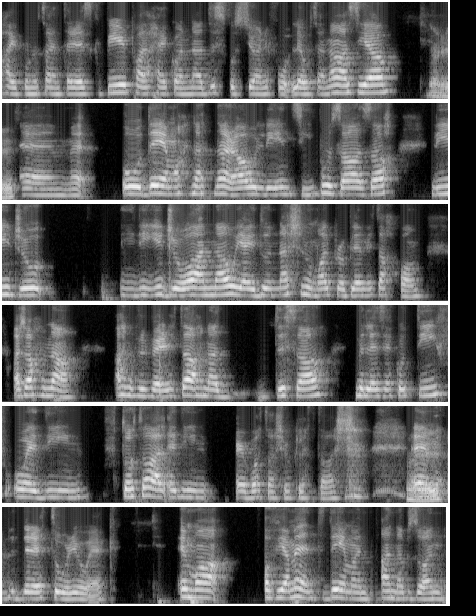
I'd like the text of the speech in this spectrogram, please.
ħajkunu ta' interess kbir bħal ħajkonna diskussjoni fuq l-eutanazja. u dejjem aħna naraw li nsibu żgħażagħ li jiġu li jiġu għanna u jgħidulna x'inhu ma l-problemi tagħhom. Għax aħna, aħna fil-verità aħna disa mill-eżekuttiv u qegħdin f'total qegħdin 14 u 13 bid-diretturi u hekk. Imma ovvjament dejjem għandna bżonn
